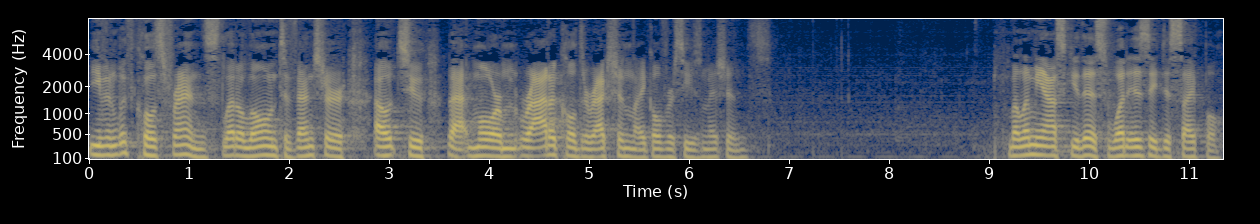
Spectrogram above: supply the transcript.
even with close friends, let alone to venture out to that more radical direction like overseas missions. But let me ask you this what is a disciple?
